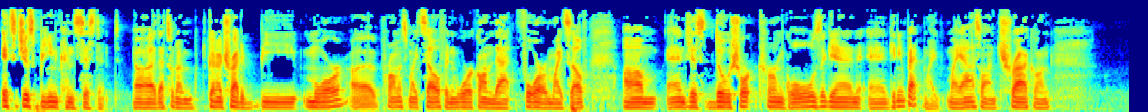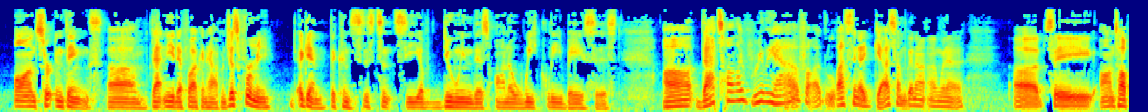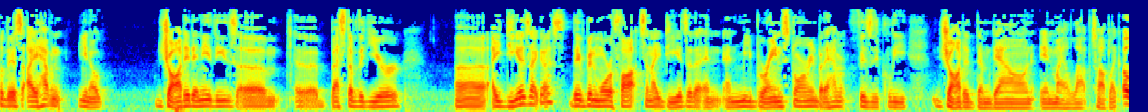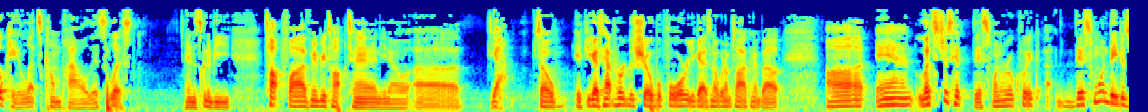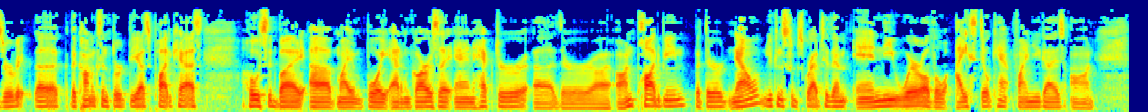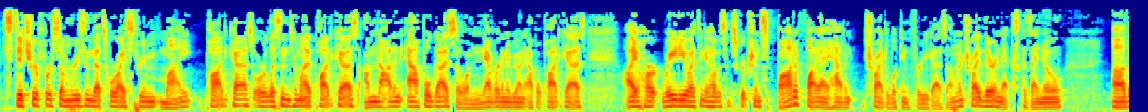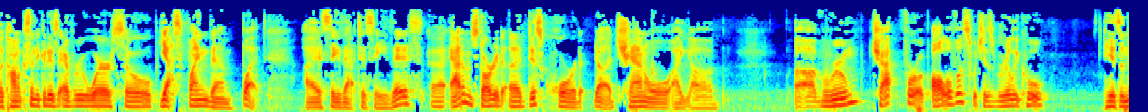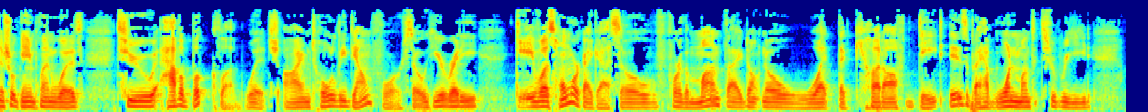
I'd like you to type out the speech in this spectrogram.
It's just being consistent. Uh, that's what I'm gonna try to be more. Uh, promise myself and work on that for myself, um, and just those short term goals again, and getting back my my ass on track on on certain things um, that need to fucking happen just for me. Again, the consistency of doing this on a weekly basis. Uh, that's all I really have. Uh, the last thing I guess I'm gonna I'm gonna uh, say on top of this, I haven't you know jotted any of these um, uh, best of the year uh, ideas, I guess. They've been more thoughts and ideas and, and me brainstorming, but I haven't physically jotted them down in my laptop like, okay, let's compile this list and it's going to be top five, maybe top ten. You know, uh, yeah. So if you guys have heard the show before, you guys know what I'm talking about. Uh, and let's just hit this one real quick. This one, they deserve it. Uh, the Comics and Third DS podcast hosted by uh, my boy Adam Garza and Hector. Uh, they're uh, on Podbean, but they're now you can subscribe to them anywhere. Although I still can't find you guys on Stitcher for some reason. That's where I stream my podcast or listen to my podcast. I'm not an Apple guy, so I'm never going to be on Apple Podcast. iHeartRadio, I think I have a subscription. Spotify, I haven't tried looking for you guys. I'm going to try there next because I know. Uh, the Comic Syndicate is everywhere, so yes, find them. But I say that to say this. Uh, Adam started a Discord uh, channel, uh, uh, room chat for all of us, which is really cool. His initial game plan was to have a book club, which I'm totally down for. So he already gave us homework, I guess. So for the month, I don't know what the cutoff date is, but I have one month to read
